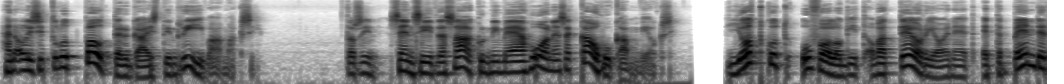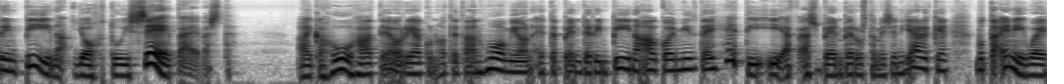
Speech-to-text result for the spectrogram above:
hän olisi tullut poltergeistin riivaamaksi. Tosin sen siitä saa, kun nimeää huoneensa kauhukammioksi. Jotkut ufologit ovat teorioineet, että Benderin piina johtui C-päivästä – Aika huuhaa teoria, kun otetaan huomioon, että Benderin piina alkoi miltei heti IFSBn perustamisen jälkeen, mutta anyway,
